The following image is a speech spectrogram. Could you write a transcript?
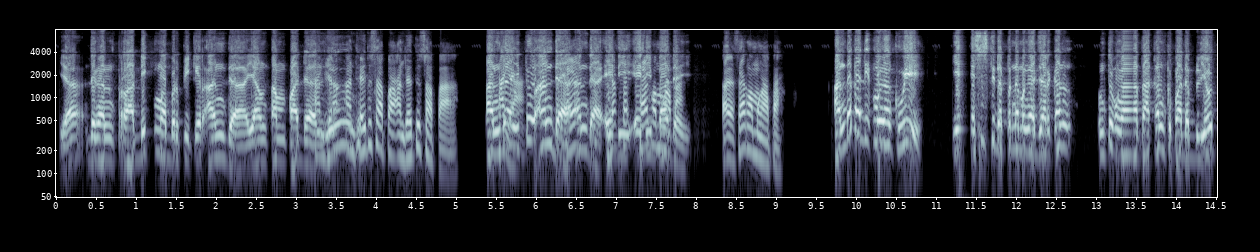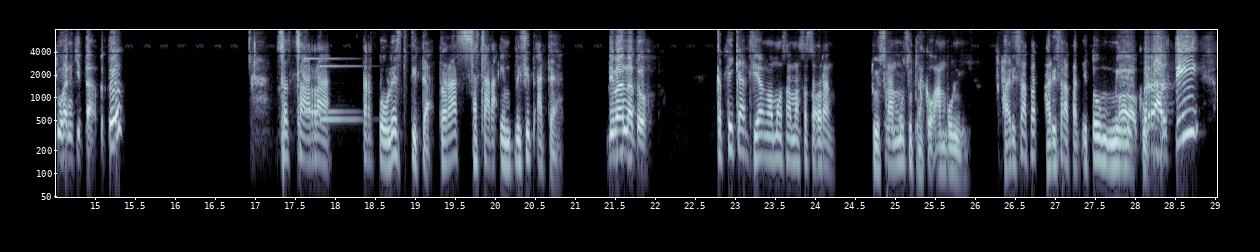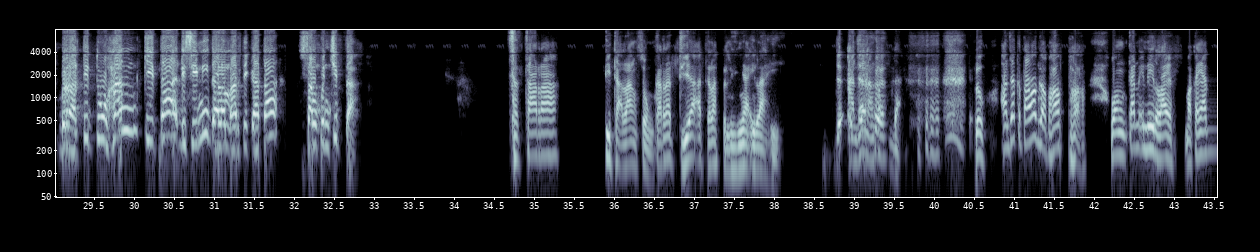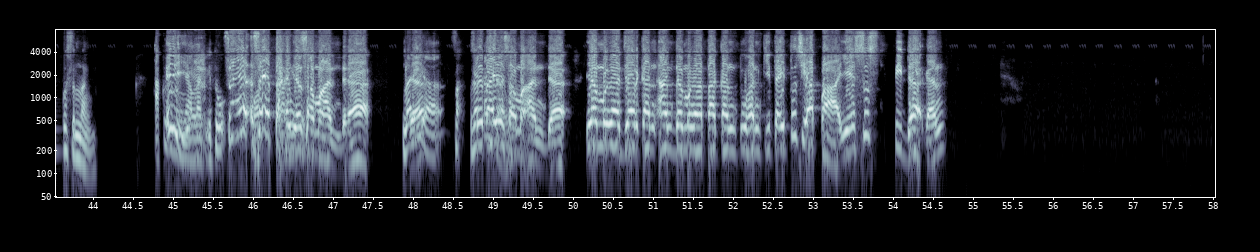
ya dengan paradigma berpikir Anda yang tanpa Anda, dalil. Anda itu siapa? Anda itu siapa? Anda saya. itu Anda, Saya- Anda, saya- Edi saya Edi? Badai. Ayo, saya ngomong apa? Anda tadi mengakui Yesus tidak pernah mengajarkan untuk mengatakan kepada beliau Tuhan kita. Betul? Secara tertulis tidak, teras secara implisit ada. Di mana tuh? Ketika dia ngomong sama seseorang, dosamu Hmm. sudah kau ampuni. Hari Sabat, hari Sabat itu Oh, milikku. berarti berarti Tuhan kita di sini dalam arti kata sang pencipta. secara tidak langsung karena dia adalah benihnya ilahi. Anda nangkep enggak? Loh, Anda ketawa nggak apa-apa. Wong kan ini live, makanya aku seneng. Aku Iya. punya live itu. saya Oh, saya tanya sama Anda. Lah ya. iya, sa- Saya kan tanya sama Anda, yang mengajarkan Anda mengatakan Tuhan kita itu siapa? Yesus tidak kan?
